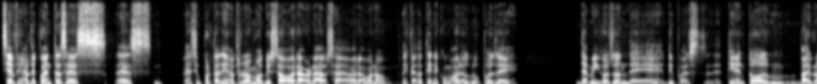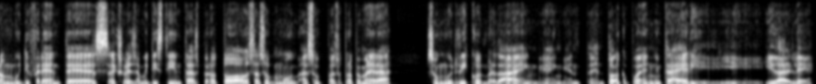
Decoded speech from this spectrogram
Sí, al final de cuentas es, es, es importante y nosotros lo hemos visto ahora, ¿verdad? O sea, ahora, bueno, Ecata tiene como varios grupos de, de amigos donde pues tienen todos background muy diferentes, experiencias muy distintas, pero todos a su, muy, a su, a su propia manera son muy ricos, ¿verdad? En, en, en, todo lo que pueden traer y, y, darle,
